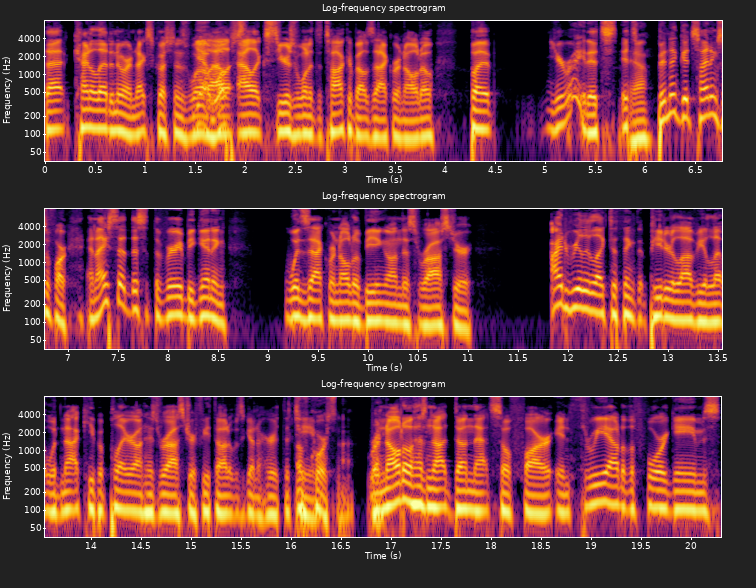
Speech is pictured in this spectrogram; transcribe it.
That kind of led into our next question as well. Yeah, Alex Sears wanted to talk about Zac Rinaldo, but you're right. It's it's Yeah. been a good signing so far. And I said this at the very beginning with Zac Rinaldo being on this roster. I'd really like to think that Peter Laviolette would not keep a player on his roster if he thought it was going to hurt the team. Of course not. Rinaldo has not done that so far. In three out of the four games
